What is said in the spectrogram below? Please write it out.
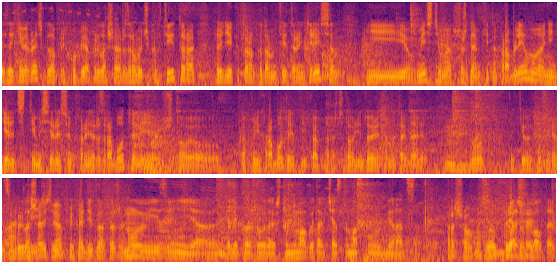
есть такие мероприятия, куда приходят, я приглашаю разработчиков Твиттера, людей, которым, которым Твиттер интересен, и вместе мы обсуждаем какие-то проблемы, они делятся теми сервисами, которые они разработали, что, как у них работает и как растет аудитория там, и так далее. Ну вот такие вот конференции. Приглашаю Отлично. тебя, приходи туда тоже. Ну, извини, я далеко живу, так что не могу так часто в Москву выбираться. Хорошо, Ну, Ну, приятно большое, болтать.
